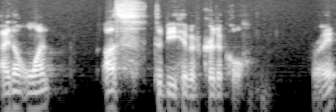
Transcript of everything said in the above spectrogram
I don't want us to be hypocritical, right?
